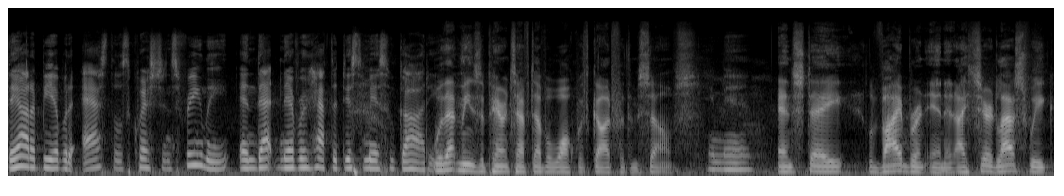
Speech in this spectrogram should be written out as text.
they ought to be able to ask those questions freely, and that never have to dismiss who God is. Well, that means the parents have to have a walk with God for themselves. Amen. and stay vibrant in it. I shared last week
